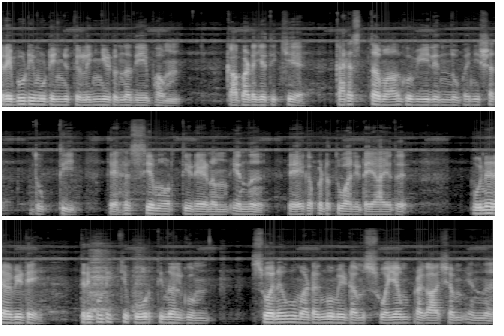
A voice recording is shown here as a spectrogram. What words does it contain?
ത്രിപുടി മുടിഞ്ഞു തെളിഞ്ഞിടുന്ന ദീപം കപടയതിക്ക് കരസ്ഥമാകുവീലെന്നുപനിഷത് ദുക്തി രഹസ്യമോർത്തിടേണം എന്ന് രേഖപ്പെടുത്തുവാനിടയായത്. പുനരവിടെ ത്രിപുടിക്ക് പൂർത്തി നൽകും. സ്വനവുമടങ്ങുമിടം സ്വയം പ്രകാശം എന്ന്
